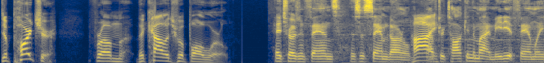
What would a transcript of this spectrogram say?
departure from the college football world. Hey, Trojan fans, this is Sam Darnold. Hi. After talking to my immediate family,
